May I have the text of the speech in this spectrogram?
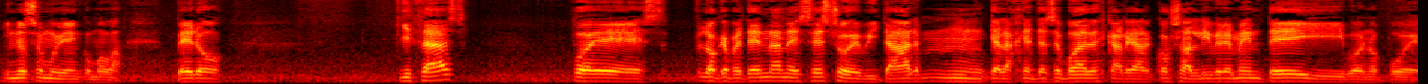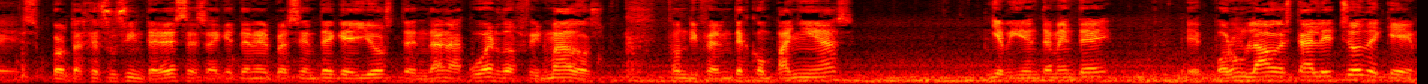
y no sé muy bien cómo va. Pero quizás, pues lo que pretendan es eso, evitar mm, que la gente se pueda descargar cosas libremente y, bueno, pues proteger sus intereses. Hay que tener presente que ellos tendrán acuerdos firmados con diferentes compañías y evidentemente, eh, por un lado está el hecho de que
